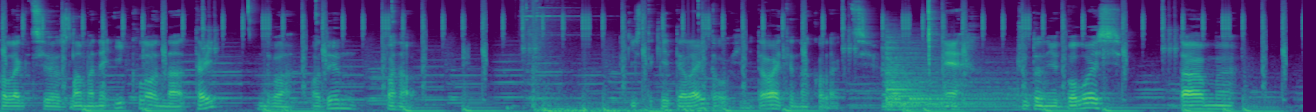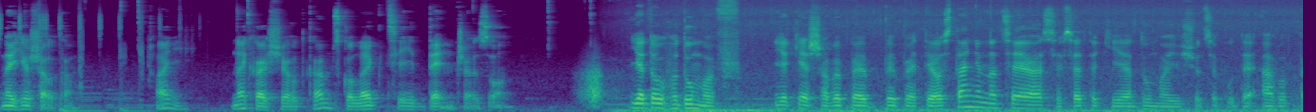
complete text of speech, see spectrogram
колекцію зламане ікло на 3, 2, 1, погнали. Якийсь такий делей довгий. Давайте на колекцію. Ех, чудо не відбулось. Там е, найгірша ауткам. А ні. Найкращий ауткам з колекції Danger Zone. Я довго думав, яке ж АВП вибрати останнім на цей раз, і все-таки я думаю, що це буде АВП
